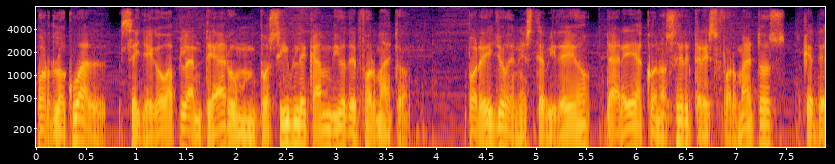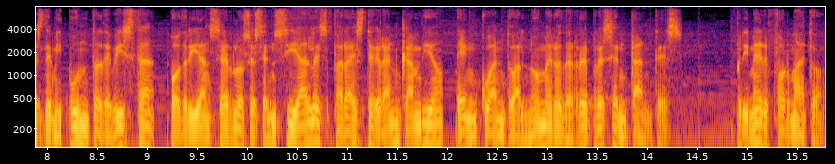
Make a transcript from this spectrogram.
por lo cual, se llegó a plantear un posible cambio de formato. Por ello en este video, daré a conocer tres formatos, que desde mi punto de vista, podrían ser los esenciales para este gran cambio, en cuanto al número de representantes. Primer formato.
